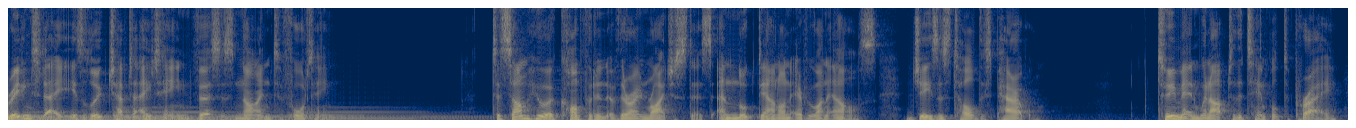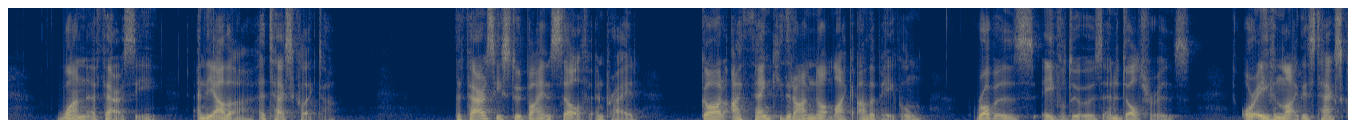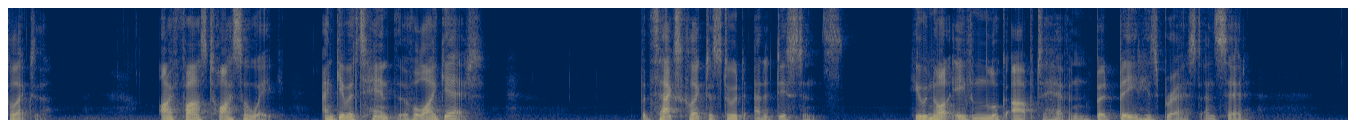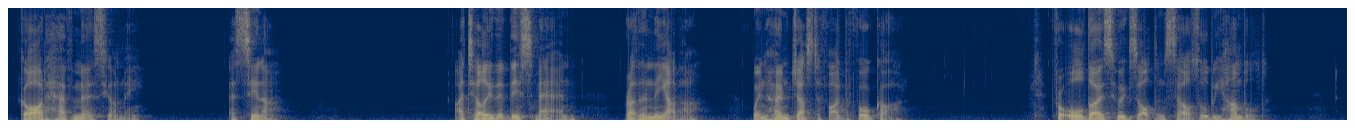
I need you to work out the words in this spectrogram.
The reading today is Luke chapter 18, verses 9 to 14. To some who are confident of their own righteousness and look down on everyone else, Jesus told this parable. Two men went up to the temple to pray, one a Pharisee and the other a tax collector. The Pharisee stood by himself and prayed, God, I thank you that I am not like other people, robbers, evildoers, and adulterers, or even like this tax collector. I fast twice a week and give a tenth of all I get. But the tax collector stood at a distance. He would not even look up to heaven, but beat his breast and said, God have mercy on me, a sinner. I tell you that this man, rather than the other, went home justified before God. For all those who exalt themselves will be humbled,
